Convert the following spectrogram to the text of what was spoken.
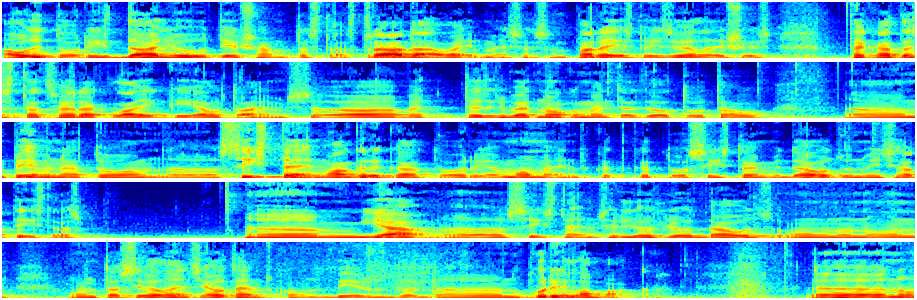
auditorijas daļu tiešām tas tā strādā, vai mēs esam pareizi to izvēlējušies. Tā kā tas ir tāds vairāk laika jautājums. Bet es gribētu nokomentēt vēl to tavu pieminēto sistēmu agregātoru ja, momentu, kad, kad to sistēmu ir daudz un viss attīstās. Um, jā, uh, sistēmas ir ļoti, ļoti daudz, un, un, un, un tas ir vēl viens jautājums, ko mums bieži uzdod. Uh, nu, kur ir labākā? Uh, nu,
